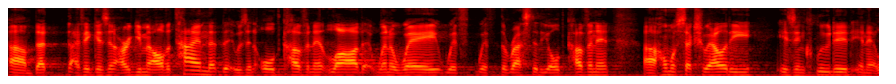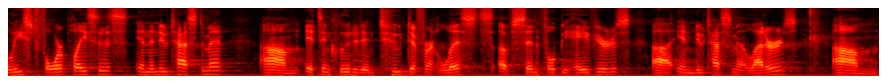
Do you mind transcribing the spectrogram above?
Um, that I think is an argument all the time that, that, it was an Old Covenant law that went away with, with the rest of the Old Covenant. Uh, homosexuality is included in at least four places in the New Testament. Um, it's included in two different lists of sinful behaviors uh, in New Testament letters. Um,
